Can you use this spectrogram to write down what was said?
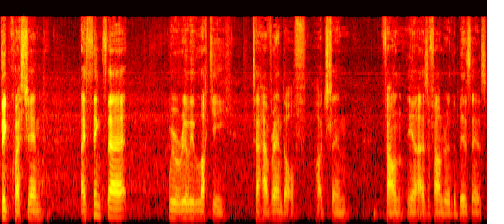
big question. I think that we were really lucky to have Randolph Hodgson found you know as a founder of the business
